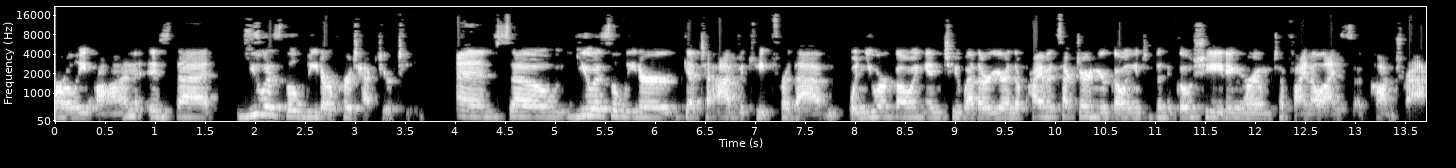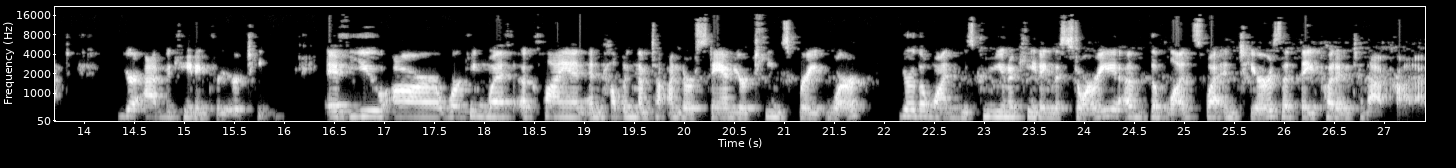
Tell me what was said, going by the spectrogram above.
early on is that you as the leader protect your team. And so you as the leader get to advocate for them when you are going into whether you're in the private sector and you're going into the negotiating room to finalize a contract, you're advocating for your team. If you are working with a client and helping them to understand your team's great work, you're the one who's communicating the story of the blood, sweat, and tears that they put into that product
